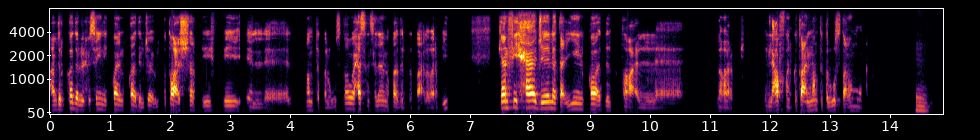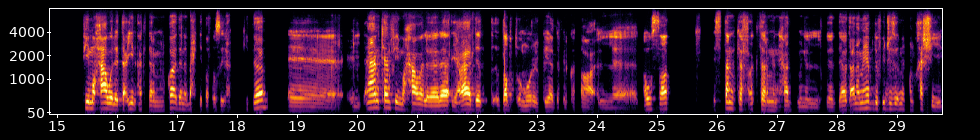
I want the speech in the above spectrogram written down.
عبد القادر الحسيني كان قائد القطاع الشرقي في المنطقة الوسطى وحسن سلامة قائد القطاع الغربي. كان في حاجة لتعيين قائد القطاع الغربي عفوا قطاع المنطقة الوسطى عموما. م. في محاولة تعيين أكثر من قائد أنا بحكي تفاصيلها في الكتاب آه الآن كان في محاولة لإعادة ضبط أمور القيادة في القطاع الأوسط استنكف أكثر من حد من القيادات على ما يبدو في جزء منهم خشية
